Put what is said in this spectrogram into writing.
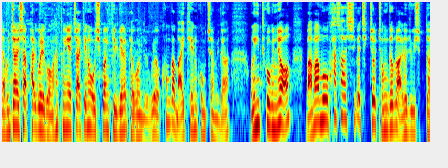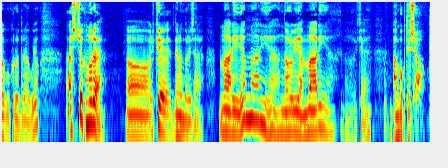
자, 문자는 샵8910 한 통에 짧게는 50원, 길게는 100원 들고요. 콩과 my K는 공짜입니다. 오늘 힌트곡은요. 마마무 화사 씨가 직접 정답을 알려주고 싶다고 그러더라고요. 아시죠? 그 노래. 어, 이렇게 되는 노래잖아요. 마리아, 마리아, 널 위한 마리아. 어, 이렇게 반복되죠.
